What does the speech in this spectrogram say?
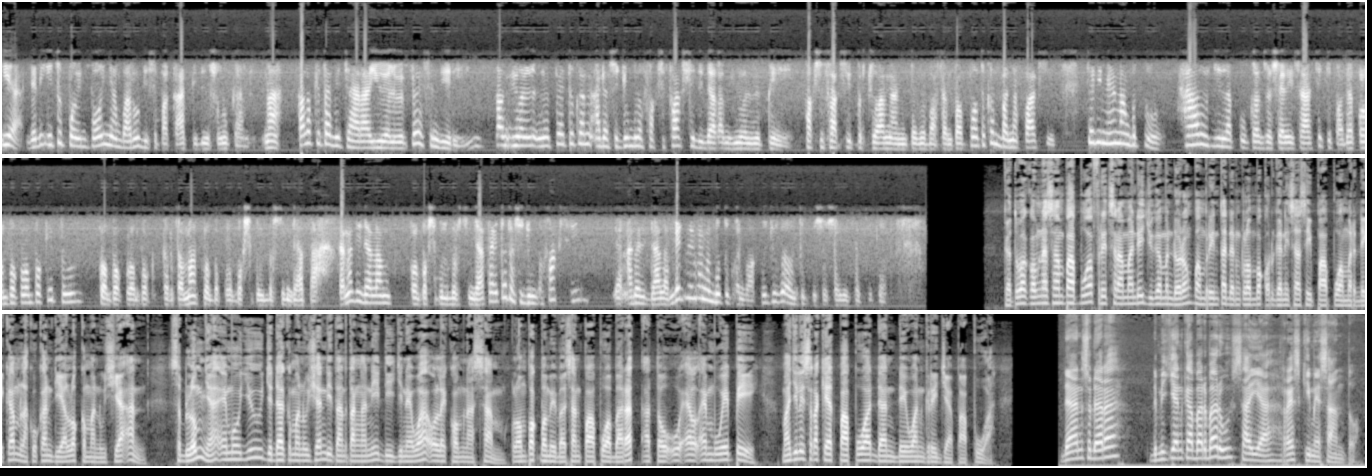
Iya, jadi itu poin-poin yang baru disepakati, diusulkan. Nah, kalau kita bicara ULWP sendiri, dalam ULWP itu kan ada sejumlah faksi-faksi di dalam ULWP. Faksi-faksi perjuangan pembebasan Papua itu kan banyak faksi. Jadi memang betul harus dilakukan sosialisasi kepada kelompok-kelompok itu, kelompok-kelompok terutama kelompok-kelompok sipil bersenjata. Karena di dalam kelompok sipil bersenjata itu ada sejumlah faksi yang ada di dalam. Jadi memang membutuhkan waktu juga untuk disosialisasikan. Ketua Komnas HAM Papua Fritz Ramande juga mendorong pemerintah dan kelompok organisasi Papua Merdeka melakukan dialog kemanusiaan. Sebelumnya, MOU Jeda Kemanusiaan ditandatangani di Jenewa oleh Komnas HAM, Kelompok Pembebasan Papua Barat atau ULMWP, Majelis Rakyat Papua dan Dewan Gereja Papua. Dan saudara, demikian kabar baru saya Reski Mesanto.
